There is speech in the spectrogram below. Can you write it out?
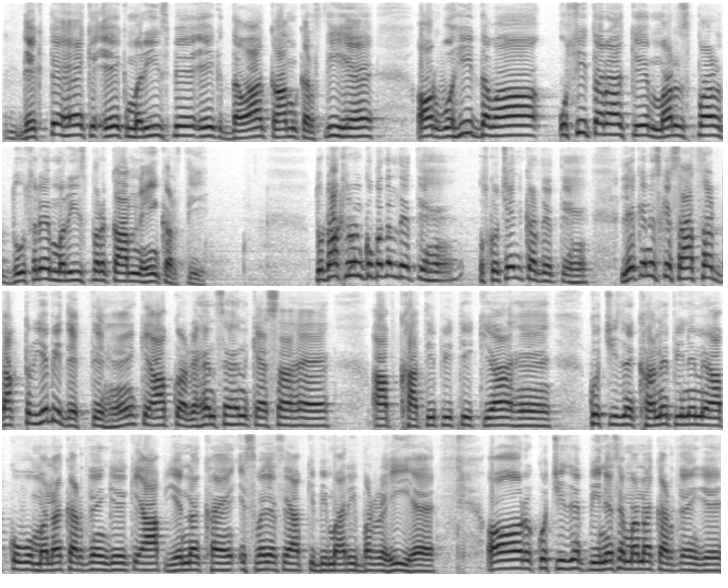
دیکھتے ہیں کہ ایک مریض پہ ایک دوا کام کرتی ہے اور وہی دوا اسی طرح کے مرض پر دوسرے مریض پر کام نہیں کرتی۔ تو ڈاکٹر ان کو بدل دیتے ہیں، اس کو چینج کر دیتے ہیں۔ لیکن اس کے ساتھ ساتھ ڈاکٹر یہ بھی دیکھتے ہیں کہ آپ کا رہن سہن کیسا ہے، آپ کھاتی پیتی کیا ہیں۔ کچھ چیزیں کھانے پینے میں آپ کو وہ منع کر دیں گے کہ آپ یہ نہ کھائیں، اس وجہ سے آپ کی بیماری بڑھ رہی ہے۔ اور کچھ چیزیں پینے سے منع کر دیں گے۔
